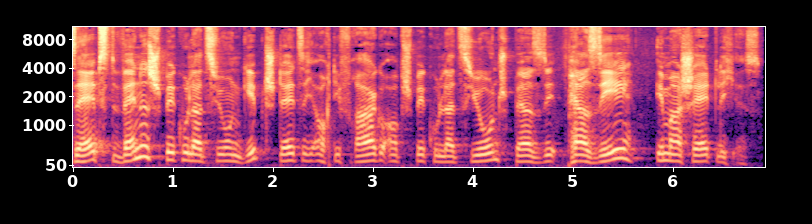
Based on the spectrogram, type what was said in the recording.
Selbst wenn es Spekulation gibt, stellt sich auch die Frage, ob Spekulation per se, per se immer schädlich ist.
